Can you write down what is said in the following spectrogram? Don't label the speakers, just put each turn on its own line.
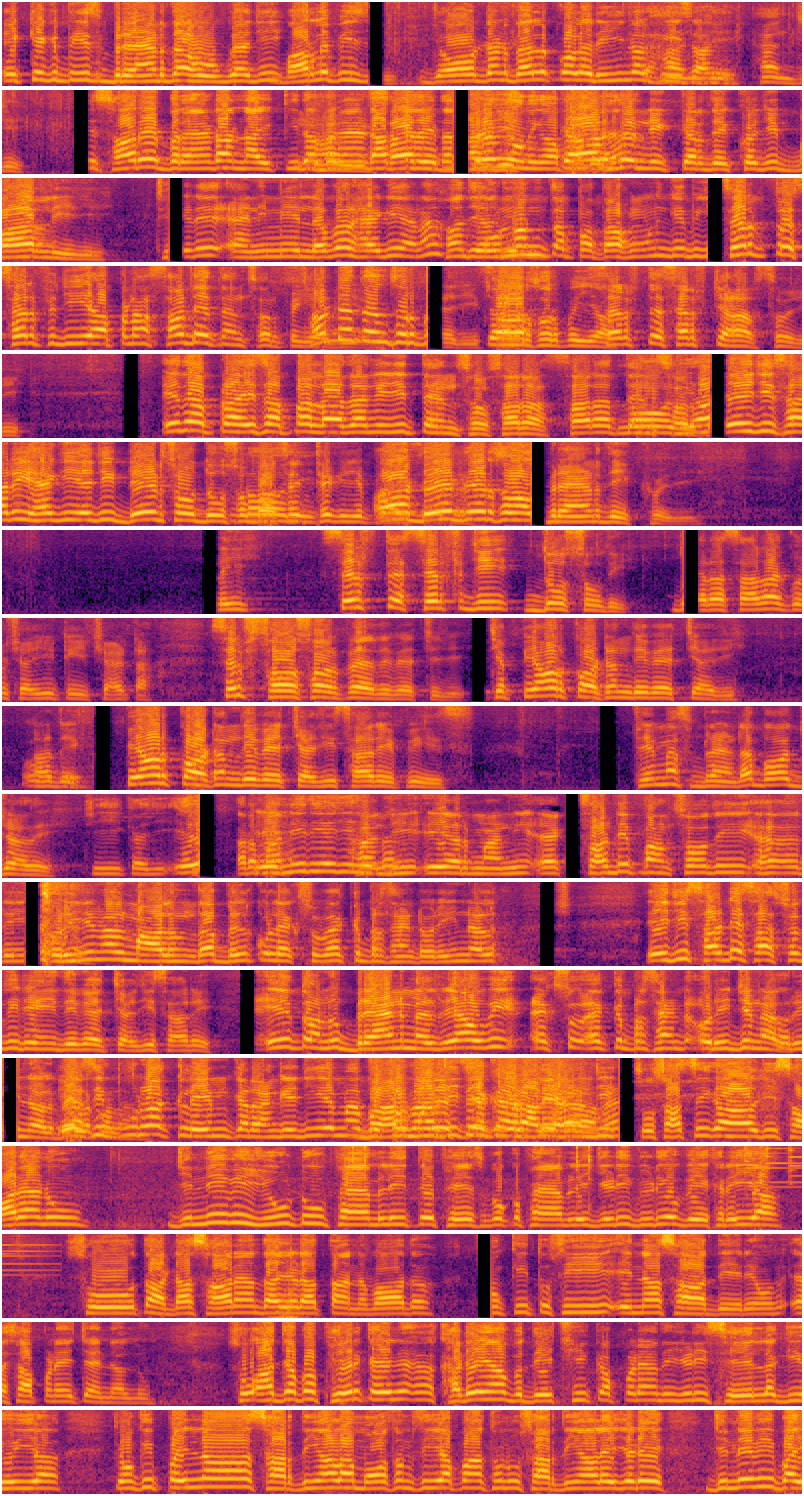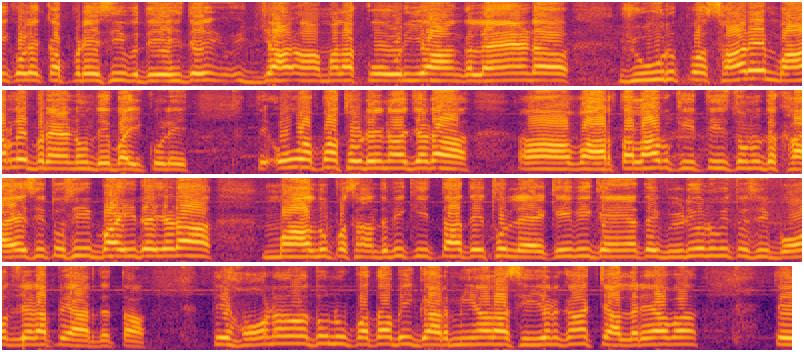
ਇੱਕ ਇੱਕ piece brand ਦਾ ਹੋਊਗਾ ਜੀ।
ਬਾਹਰਲੇ ਪੀਸ ਜਾਰਡਨ ਬਿਲਕੁਲ ਓਰੀਜਨਲ ਪੀਸ ਆ ਇਹ।
ਹਾਂਜੀ।
ਇਹ ਸਾਰੇ ਬ੍ਰਾਂਡ ਆ ਨਾਈਕੀ ਦਾ ਬ੍ਰਾਂਡ ਆ
ਸਾਰੇ
ਵੀ ਆਉਂਦੀਆਂ ਹੈਂ।
ਕਾਰਬਨ ਨਿੱਕਰ ਦੇਖੋ ਜੀ ਬਾਹਰਲੀ ਜੀ। ਜਿਹੜੇ ਐਨੀਮੇ ਲਵਰ ਹੈਗੇ ਆ ਨਾ ਉਹਨਾਂ ਨੂੰ ਤਾਂ ਪਤਾ ਹੋਣਗੇ ਵੀ ਸਿਰਫ ਤੇ ਸਿਰਫ ਜੀ ਆਪਣਾ 350 ਰੁਪਏ
350 ਰੁਪਏ
ਜੀ।
400 ਰੁਪਈਆ।
ਸਿਰਫ ਤੇ ਸਿਰਫ 400 ਜੀ। ਇਹਦਾ ਪ੍ਰਾਈਸ ਆਪਾਂ ਲਾ ਦਾਂਗੇ ਜੀ 300 ਸਾਰਾ ਸਾਰਾ
ਲਓ
300
ਜੀ,
ਇਹ ਜੀ ਸਾਰੀ ਹੈਗੀ ਹੈ ਜੀ 150 200 ਬਸ ਇੱਥੇ ਕਿ ਜੀ
ਆ 1.5 150
ਬ੍ਰਾਂਡ ਦੇਖੋ ਜੀ। ਲਈ ਸਿਰਫ ਤੇ ਸਿਰਫ ਜੀ 200 ਦੀ। ਮੇਰਾ ਸਾਰਾ ਕੁਝ ਹੈ ਜੀ ਟੀ-ਸ਼ਰਟ ਆ। ਸਿਰਫ 100 100 ਰੁਪਏ ਦੇ ਵਿੱਚ ਜੀ। ਚ ਪਿਓਰ ਕਾਟਨ ਦੇ ਵਿੱਚ ਆ ਜੀ। ਆ ਦੇਖ ਪਿਓਰ ਕਾਟਨ ਦੇ ਵਿੱਚ ਆ ਜੀ ਸਾਰੇ ਪੀਸ ਫੇਮਸ ਬ੍ਰਾਂਡ ਆ ਬਹੁਤ ਜ਼ਿਆਦੇ।
ਠੀਕ ਆ ਜੀ। ਇਹ ਅਰਮਾਨੀ ਦੀ ਹੈ ਜੀ?
ਹਾਂਜੀ ਇਹ ਅਰਮਾਨੀ 550 ਦੀ ਰੇਂਜ origignal ਮਾਲ ਹੁੰਦਾ ਬਿਲਕੁਲ 101% origignal ਇਹ ਜੀ 750 ਦੀ ਰੇਂਜ ਦੇ ਵਿੱਚ ਆ ਜੀ ਸਾਰੇ। ਇਹ ਤੁਹਾਨੂੰ ਬ੍ਰਾਂਡ ਮਿਲ ਰਿਹਾ ਉਹ ਵੀ 101% origignal
Original,
ਇਹ ਅਸੀਂ। ਪੂਰਾ ਕਲੇਮ ਕਰਾਂਗੇ ਜੀ ਇਹ ਮੈਂ ਬਾਰ-ਬਾਰ
ਚੈੱਕ
ਕਰਾ ਲਿਆ।
ਲਿਆ
ਹਾਂਜੀ
ਸੋ ਸਤਿ ਸ੍ਰੀ ਅਕਾਲ ਜੀ ਸਾਰਿਆਂ ਨੂੰ। ਜਿੰਨੀ ਵੀ YouTube ਫੈਮਿਲੀ ਤੇ Facebook ਫੈਮਿਲੀ ਜਿਹੜੀ ਵੀਡੀਓ ਵੇਖ ਰਹੀ ਆ ਸੋ ਤੁਹਾਡਾ ਸਾਰਿਆਂ ਦਾ ਜਿਹੜਾ ਧੰਨਵਾਦ ਕਿਉਂਕਿ ਤੁਸੀਂ ਇੰਨਾ ਸਾਥ ਦੇ ਰਹੇ ਹੋ ਇਸ ਆਪਣੇ ਚੈਨਲ ਨੂੰ। ਸੋ ਅੱਜ ਆਪਾਂ ਫੇਰ ਕਹੇ- ਖੜੇ ਆ ਵਿਦੇਸ਼ੀ ਕੱਪੜਿਆਂ ਦੀ ਜਿਹੜੀ ਸੇਲ ਲੱਗੀ ਹੋਈ ਆ ਕਿਉਂਕਿ ਪਹਿਲਾਂ ਸਰਦੀਆਂ ਵਾਲਾ ਮੌਸਮ ਸੀ ਆਪਾਂ ਤੁਹਾਨੂੰ ਸਰਦੀਆਂ ਵਾਲੇ ਜਿਹੜੇ ਜਿੰਨੇ ਵੀ ਬਾਈ ਕੋਲੇ ਕੱਪੜੇ ਸੀ ਵਿਦੇਸ਼ ਦੇ ਜਾਂ, ਮਤਲਬ ਕੋਰੀਆ ਇੰਗਲੈਂਡ ਯੂਰਪ ਸਾਰੇ ਬਾਹਰਲੇ ਬ੍ਰਾਂਡ ਹੁੰਦੇ ਬਾਈ ਕੋਲੇ। ਤੇ ਉਹ ਆਪਾਂ ਤੁਹਾਡੇ ਨਾਲ ਜਿਹੜਾ ਵਾਰਤਾਲਾਪ ਕੀਤੀ ਸੀ ਤੁਹਾਨੂੰ ਦਿਖਾਏ ਸੀ। ਤੁਸੀਂ ਬਾਈ ਦੇ ਜਿਹੜਾ ਮਾਲ ਨੂੰ ਪਸੰਦ ਵੀ ਕੀਤਾ ਤੇ ਇੱਥੋਂ ਲੈ ਕੇ ਵੀ ਗਏ ਆ ਤੇ ਵੀਡੀਓ ਨੂੰ ਵੀ ਤੁਸੀਂ ਬਹੁਤ ਜਿਹੜਾ ਪਿਆਰ ਦਿੱਤਾ। ਤੇ ਹੁਣ ਤੁਹਾਨੂੰ ਪਤਾ ਵੀ ਗਰਮੀਆਂ ਵਾਲਾ ਸੀਜ਼ਨ ਗਾਂ ਚੱਲ ਰਿਹਾ ਵਾ। ਤੇ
